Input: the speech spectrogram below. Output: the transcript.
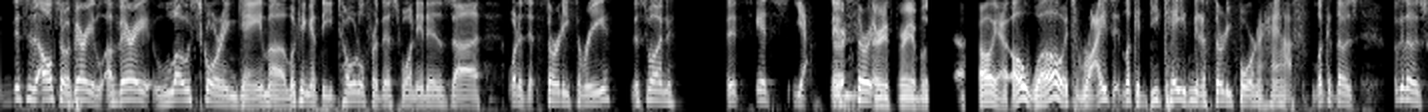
this is also a very a very low scoring game. Uh, looking at the total for this one, it is uh, what is it, thirty three? This one, it's it's yeah, it's 30, 30, 33, I believe. Oh yeah. Oh whoa, it's rising. Look at DK. You can get a 34 and a half. Look at those. Look at those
